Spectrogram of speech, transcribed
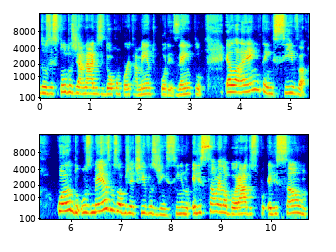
dos estudos de análise do comportamento, por exemplo, ela é intensiva quando os mesmos objetivos de ensino, eles são elaborados, eles são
